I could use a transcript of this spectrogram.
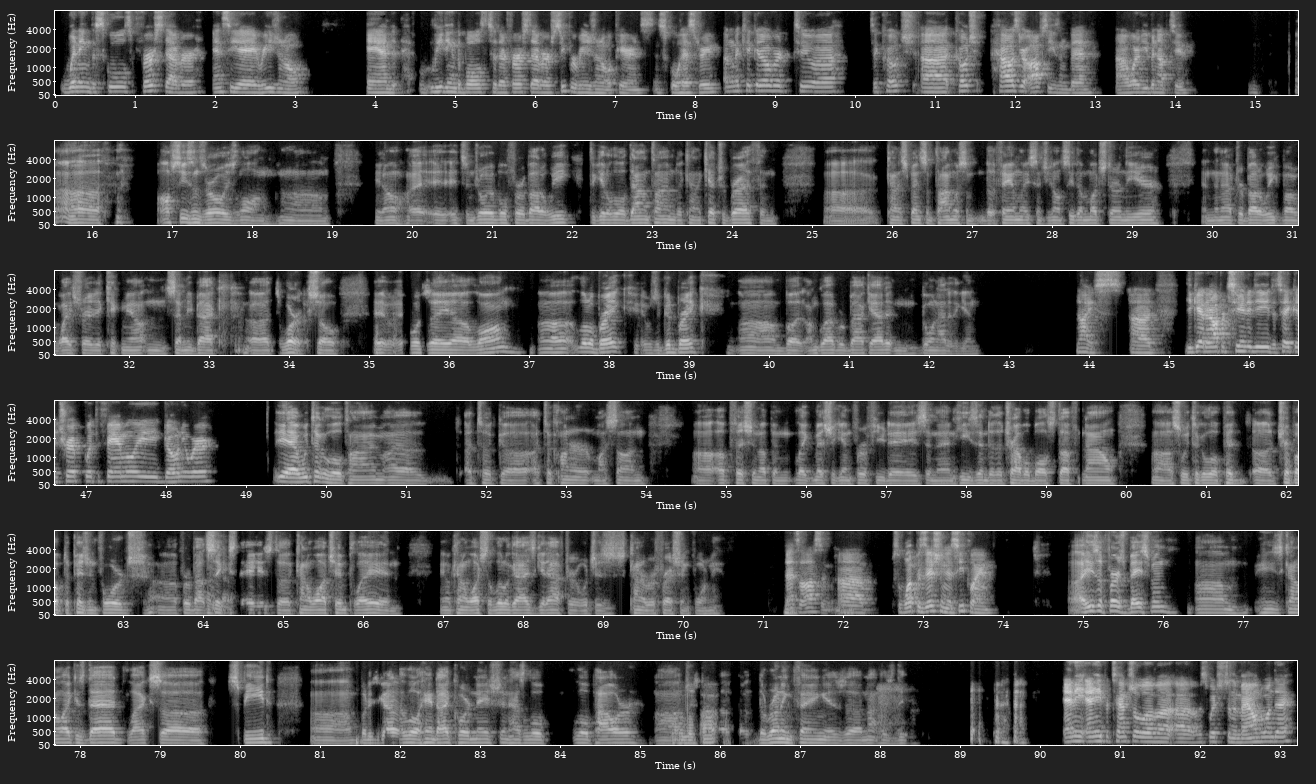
winning the school's first ever NCAA regional and leading the Bulls to their first ever super regional appearance in school history. I'm going to kick it over to uh, to Coach. Uh, Coach, how has your off season been? Uh, what have you been up to? Uh, off seasons are always long. Um, you know, it, it's enjoyable for about a week to get a little downtime to kind of catch your breath and uh, kind of spend some time with some the family since you don't see them much during the year. And then after about a week, my wife's ready to kick me out and send me back uh, to work. So it, it was a uh, long uh, little break. It was a good break, um, but I'm glad we're back at it and going at it again. Nice. Uh, you get an opportunity to take a trip with the family, go anywhere? Yeah, we took a little time. I I took uh, I took Hunter, my son, uh, up fishing up in Lake Michigan for a few days, and then he's into the travel ball stuff now. Uh, so we took a little pid, uh, trip up to Pigeon Forge uh, for about okay. six days to kind of watch him play and you know kind of watch the little guys get after it, which is kind of refreshing for me. That's awesome. Uh, so what position is he playing? Uh, he's a first baseman. Um, he's kind of like his dad, lacks speed, but he's got a little hand-eye coordination, has a little little power. Uh, just, uh, the running thing is uh, not his deal. any any potential of a, a, switch to the mound one day?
